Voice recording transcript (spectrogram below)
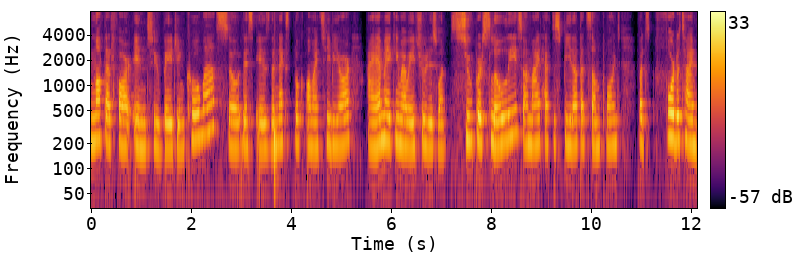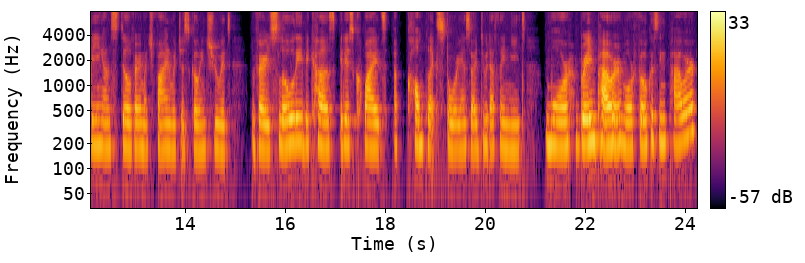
not that far into Beijing Coma. So this is the next book on my TBR. I am making my way through this one super slowly, so I might have to speed up at some point. But for the time being, I'm still very much fine with just going through it very slowly because it is quite a complex story. And so I do definitely need more brain power, more focusing power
